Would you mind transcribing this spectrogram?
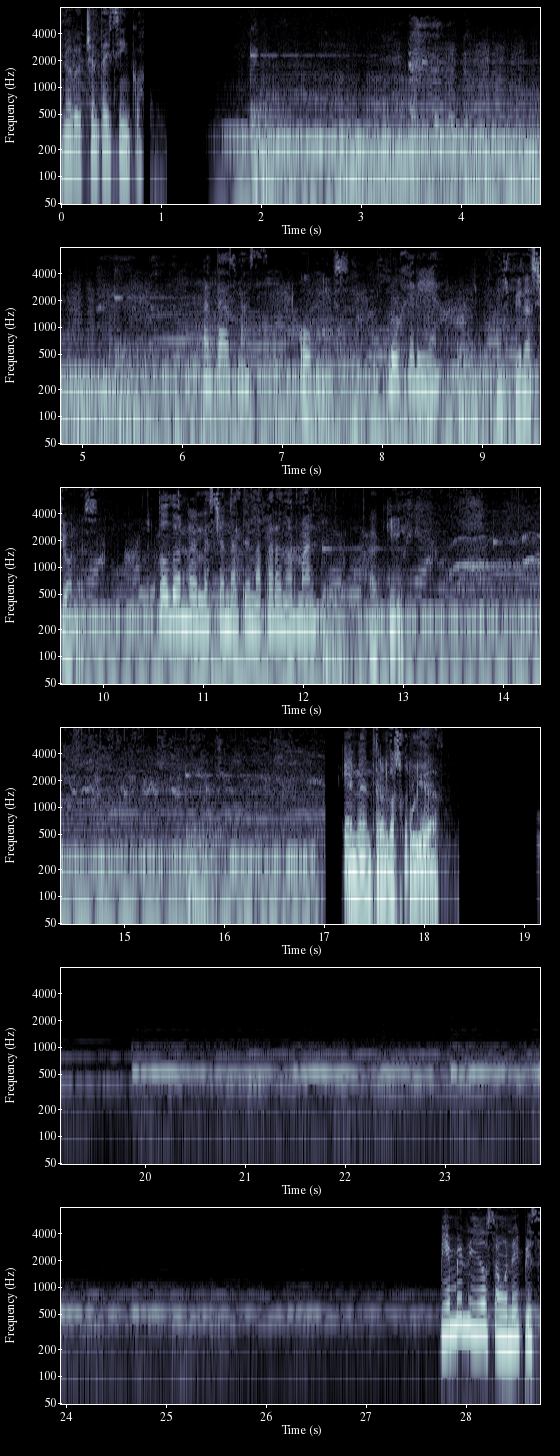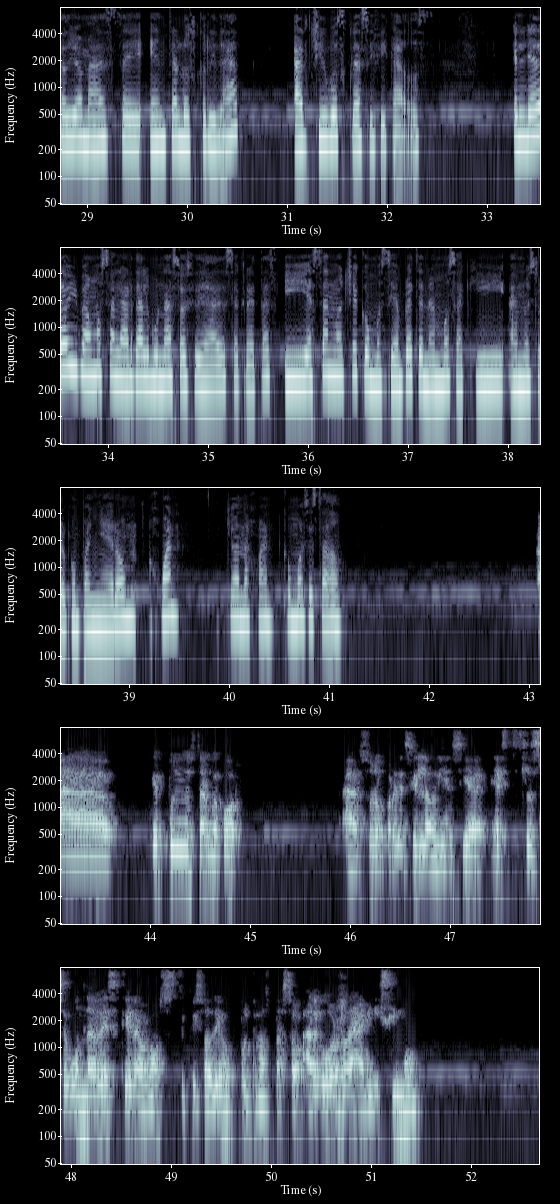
985. Fantasmas, ovnis, brujería, conspiraciones. Todo en relación al tema paranormal. Aquí. En, Entre la oscuridad. Bienvenidos a un episodio más de Entre la Oscuridad, Archivos Clasificados. El día de hoy vamos a hablar de algunas sociedades secretas y esta noche, como siempre, tenemos aquí a nuestro compañero Juan. ¿Qué onda, Juan? ¿Cómo has estado? Ah, he podido estar mejor. Ah, solo para decir a la audiencia, esta es la segunda vez que grabamos este episodio porque nos pasó algo rarísimo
